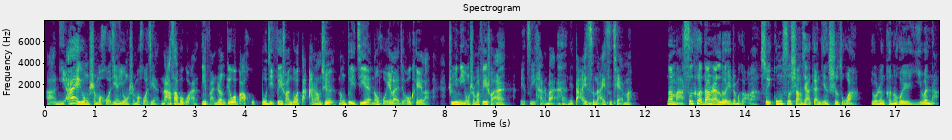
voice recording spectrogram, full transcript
啊，你爱用什么火箭用什么火箭，NASA 不管你，反正给我把补给飞船给我打上去，能对接能回来就 OK 了。至于你用什么飞船，你自己看着办。你打一次拿一次钱嘛。那马斯克当然乐意这么搞了，所以公司上下干劲十足啊。有人可能会疑问呐，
